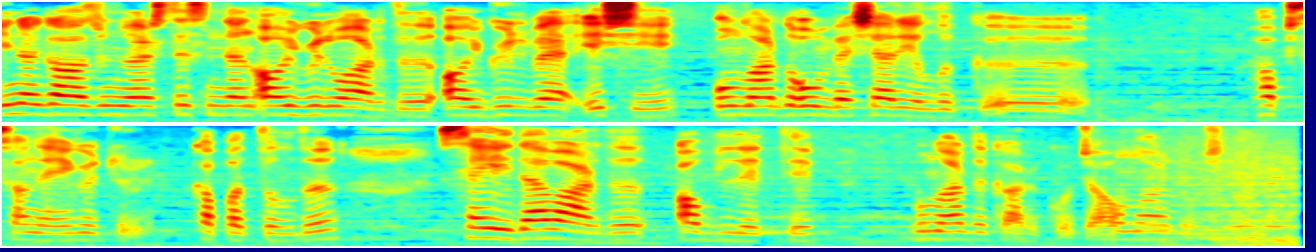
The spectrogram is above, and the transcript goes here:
Yine Gazi Üniversitesi'nden Aygül vardı. Aygül ve eşi. Onlar da 15'er yıllık e, hapishaneye götür kapatıldı. Seyide vardı, Abdülletip. Bunlar da karı koca, onlar da o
